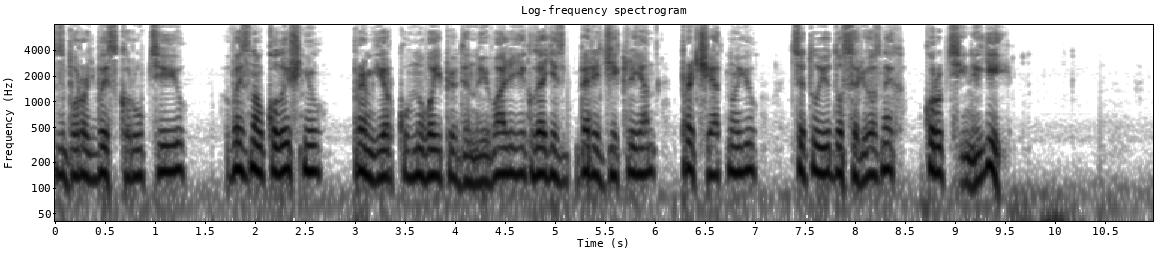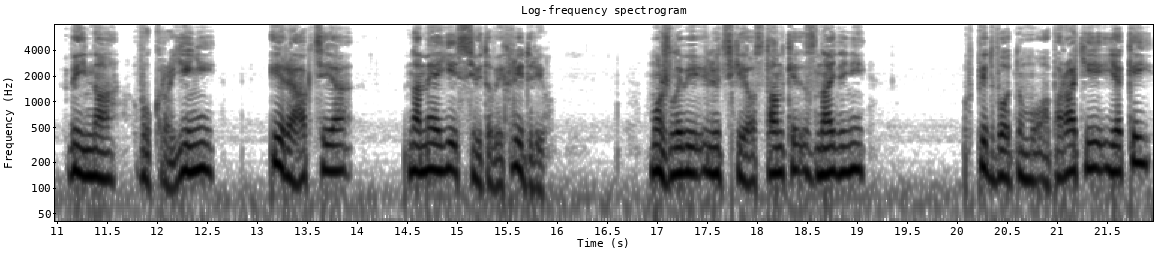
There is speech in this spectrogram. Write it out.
з боротьби з корупцією визнав колишню прем'єрку нової південної валії Гледіс Береджікліян причетною, цитую, до серйозних корупційних дій. Війна в Україні і реакція на неї світових лідерів. Можливі людські останки знайдені в підводному апараті, який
